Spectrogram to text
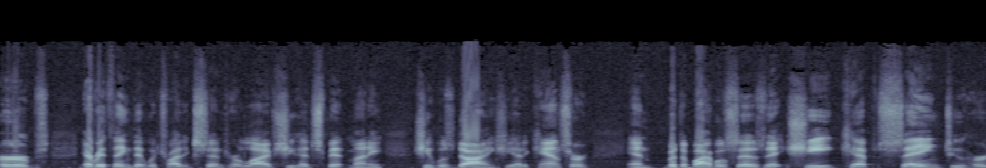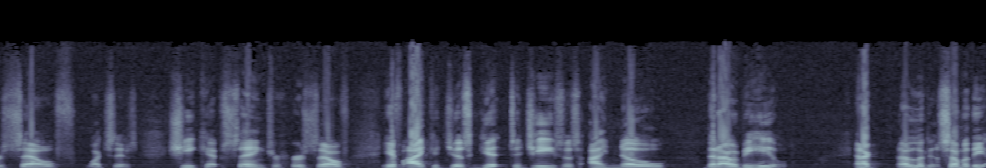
herbs, everything that would try to extend her life. She had spent money. She was dying. She had a cancer, and but the Bible says that she kept saying to herself, "Watch this." she kept saying to herself, if I could just get to Jesus, I know that I would be healed. And I, I looked at some of the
